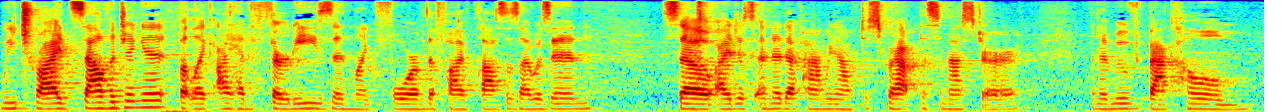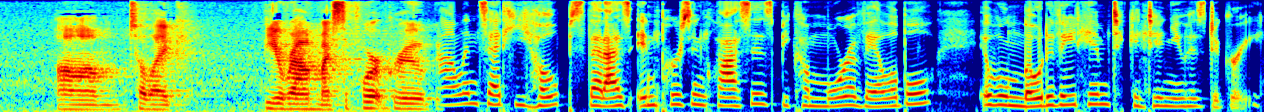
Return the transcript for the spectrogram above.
we tried salvaging it but like i had 30s in like four of the five classes i was in so i just ended up having to have to scrap the semester and i moved back home um, to like be around my support group allen said he hopes that as in-person classes become more available it will motivate him to continue his degree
